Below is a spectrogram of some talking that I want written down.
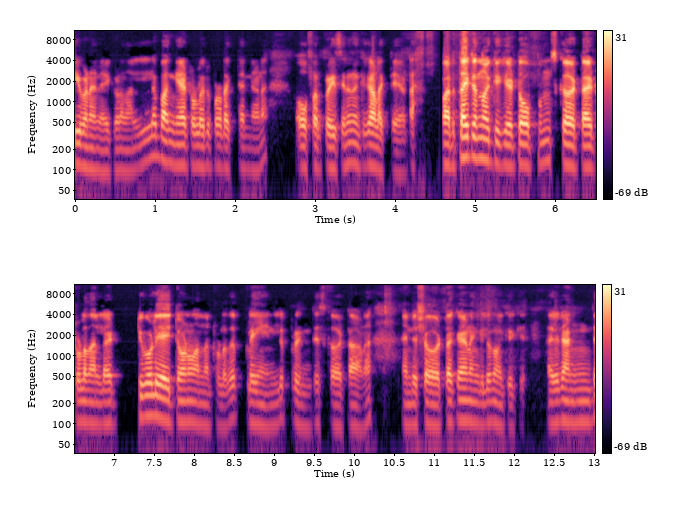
ഈവൺ തന്നെ ആയിരിക്കണം നല്ല ഭംഗിയായിട്ടുള്ള ഒരു പ്രൊഡക്റ്റ് തന്നെയാണ്. ഓഫർ പ്രൈസിന് നിങ്ങൾക്ക് കളക്ട് ചെയ്യാം കേട്ടോ. അപ്പോൾ അടുത്തായിട്ട് നോക്കിക്കേ ടോപ്പും സ്കേർട്ടായിട്ടുള്ള നല്ല അടിപൊളി ഐറ്റമാണ് വന്നിട്ടുള്ളത്. പ്ലെയിനിൽ പ്രിന്റ് സ്കേർട്ടാണ് അതിന്റെ ഷർട്ടൊക്കെ ആണെങ്കിൽ നോക്കിക്കേ അതിൽ രണ്ട്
